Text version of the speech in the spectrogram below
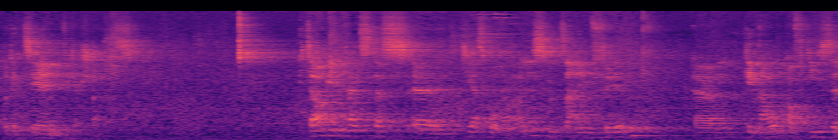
potenziellen Widerstands. Ich glaube jedenfalls, dass Dias Morales mit seinen Filmen ähm, genau auf diese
